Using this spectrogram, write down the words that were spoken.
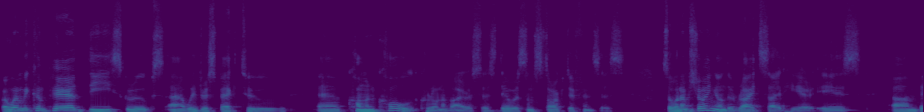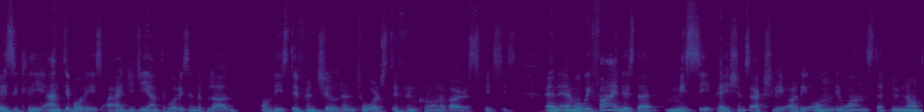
But when we compared these groups uh, with respect to uh, common cold coronaviruses, there were some stark differences. So what I'm showing on the right side here is um, basically antibodies, IgG antibodies in the blood of these different children towards different coronavirus species. And, and what we find is that MIS-C patients actually are the only ones that do not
